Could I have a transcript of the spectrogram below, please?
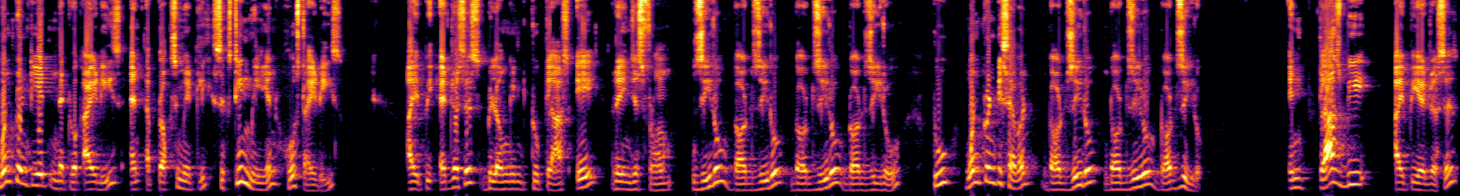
128 network IDs and approximately 16 million host IDs. IP addresses belonging to class A ranges from 0.0.0.0 to 127.0.0.0. In class B IP addresses,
